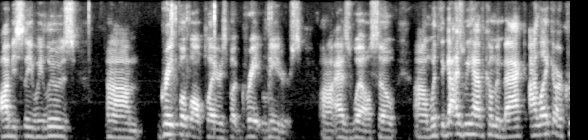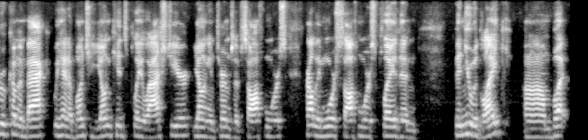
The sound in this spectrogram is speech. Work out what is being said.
obviously we lose um, great football players, but great leaders uh, as well. So um, with the guys we have coming back, I like our crew coming back. We had a bunch of young kids play last year, young in terms of sophomores, probably more sophomores play than than you would like. Um, but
